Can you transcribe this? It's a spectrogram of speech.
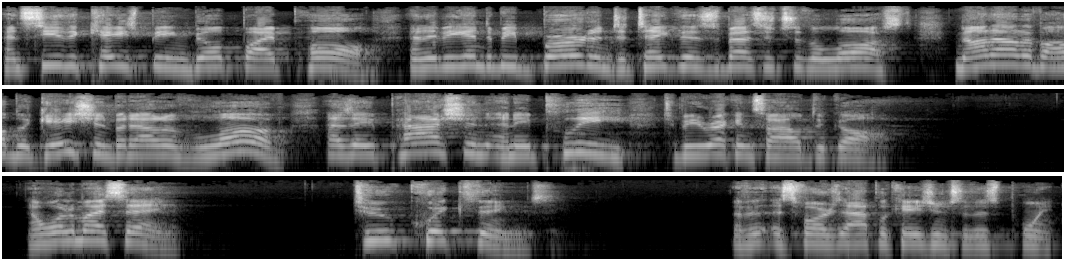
and see the case being built by Paul, and they begin to be burdened to take this message to the lost, not out of obligation, but out of love, as a passion and a plea to be reconciled to God. Now, what am I saying? Two quick things as far as applications to this point.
